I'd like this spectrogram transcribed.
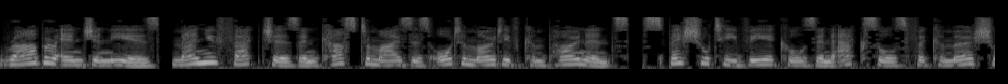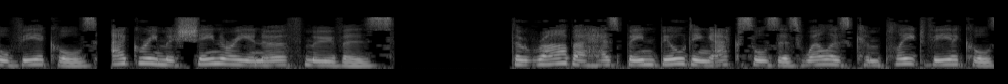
Raba engineers, manufactures and customizes automotive components, specialty vehicles and axles for commercial vehicles, agri-machinery and earth movers. The Raba has been building axles as well as complete vehicles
